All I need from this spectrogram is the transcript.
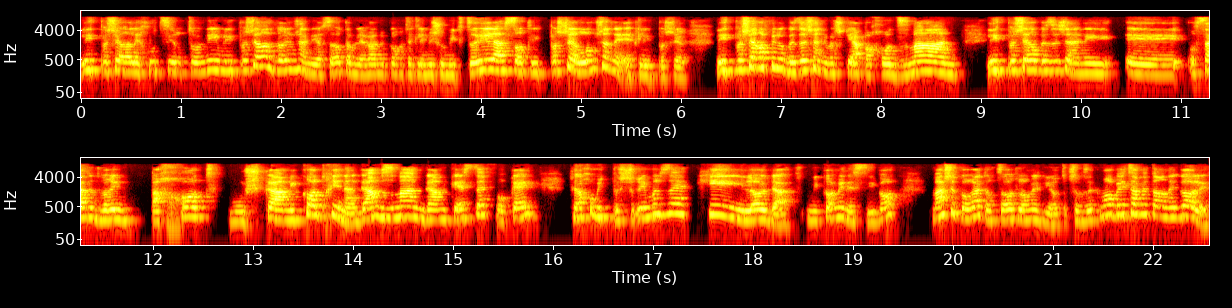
להתפשר על איכות סרטונים, להתפשר על דברים שאני אעשה אותם לבד במקום לתת למישהו מקצועי לעשות, להתפשר, לא משנה איך להתפשר, להתפשר אפילו בזה שאני משקיעה פחות זמן, להתפשר בזה שאני אה, עושה את הדברים פחות מושקע מכל בחינה, גם זמן, גם כסף, אוקיי? כשאנחנו מתפשרים על זה, כי לא יודעת, מכל מיני סיבות, מה שקורה, התוצאות לא מגיעות. עכשיו זה כמו ביצה ותרנגולת,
